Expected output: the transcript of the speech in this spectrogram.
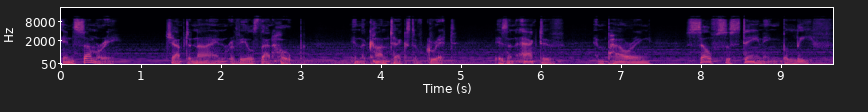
In summary, Chapter 9 reveals that hope, in the context of grit, is an active, empowering, self-sustaining belief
